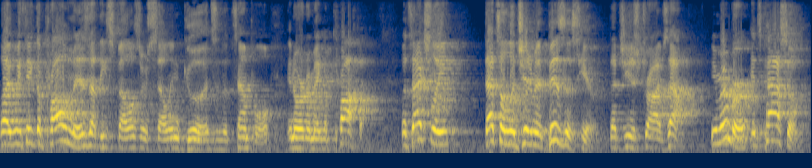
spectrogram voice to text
Like, we think the problem is that these fellows are selling goods in the temple in order to make a profit. But it's actually, that's a legitimate business here that Jesus drives out. You remember, it's Passover.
